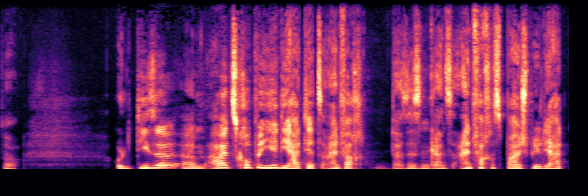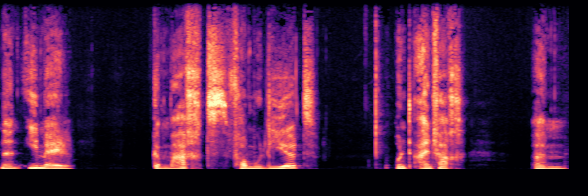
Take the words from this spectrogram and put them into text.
So. Und diese ähm, Arbeitsgruppe hier, die hat jetzt einfach, das ist ein ganz einfaches Beispiel, die hat eine E-Mail gemacht, formuliert und einfach ähm,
